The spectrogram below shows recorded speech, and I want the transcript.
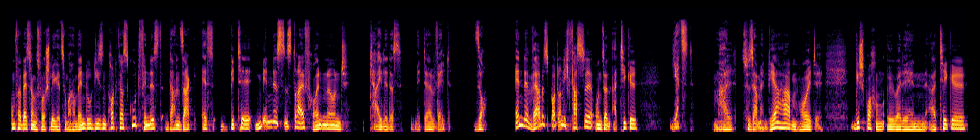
um Verbesserungsvorschläge zu machen. Wenn du diesen Podcast gut findest, dann sag es bitte mindestens drei Freunden und teile das mit der Welt. So, Ende Werbespot und ich fasse unseren Artikel jetzt mal zusammen. Wir haben heute gesprochen über den Artikel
